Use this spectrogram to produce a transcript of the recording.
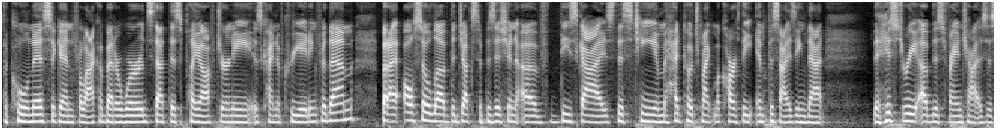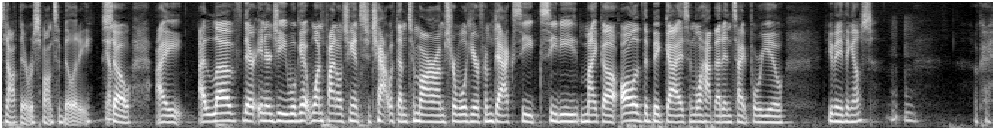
the coolness, again, for lack of better words, that this playoff journey is kind of creating for them. But I also love the juxtaposition of these guys, this team, head coach Mike McCarthy emphasizing that the history of this franchise is not their responsibility. So I I love their energy. We'll get one final chance to chat with them tomorrow. I'm sure we'll hear from Dak, Zeke, CD, Micah, all of the big guys, and we'll have that insight for you. Do you have anything else? Okay.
